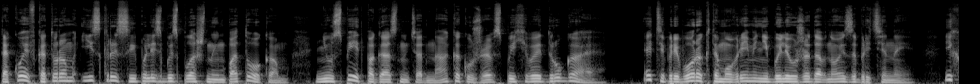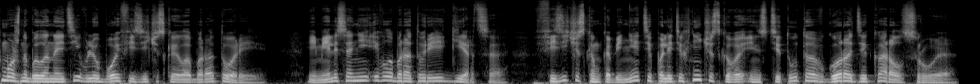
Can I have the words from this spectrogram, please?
Такой, в котором искры сыпались бы сплошным потоком. Не успеет погаснуть одна, как уже вспыхивает другая. Эти приборы к тому времени были уже давно изобретены. Их можно было найти в любой физической лаборатории. Имелись они и в лаборатории Герца, в физическом кабинете Политехнического института в городе Карлсруэ.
